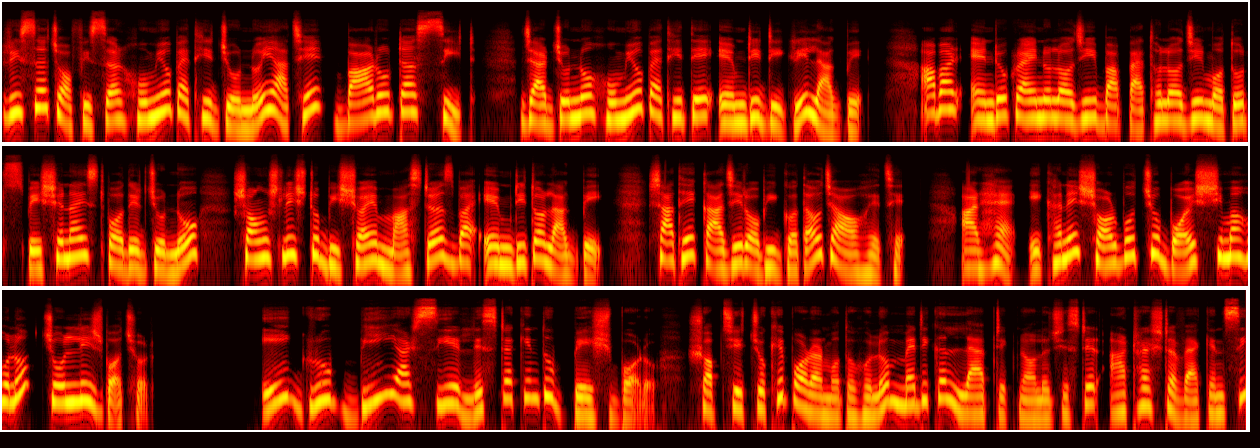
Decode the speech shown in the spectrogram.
রিসার্চ অফিসার হোমিওপ্যাথির জন্যই আছে বারোটা সিট, যার জন্য হোমিওপ্যাথিতে এমডি ডিগ্রি লাগবে। আবার এন্ডোক্রাইনোলজি বা প্যাথোলজির মতো স্পেশালাইজড পদের জন্য সংশ্লিষ্ট বিষয়ে মাস্টার্স বা এমডি তো লাগবেই, সাথে কাজের অভিজ্ঞতাও চাওয়া হয়েছে। আর হ্যাঁ এখানে সর্বোচ্চ বয়স সীমা হল চল্লিশ বছর। এই গ্রুপ বি আর সি এর লিস্টটা কিন্তু বেশ বড়। সবচেয়ে চোখে পড়ার মতো হল মেডিকেল ল্যাব টেকনোলজিস্টের আঠাশটা ভ্যাকেন্সি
